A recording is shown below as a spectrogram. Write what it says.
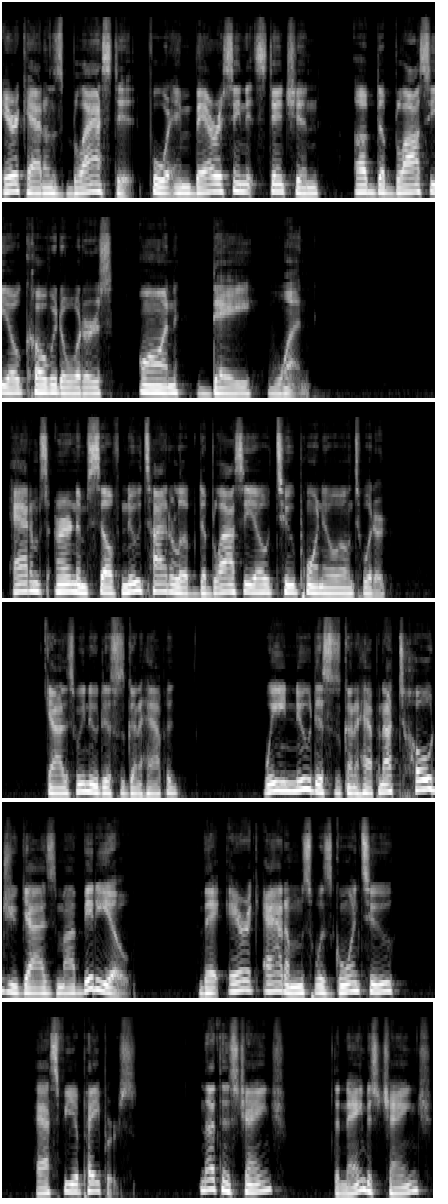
Eric Adams blasted for embarrassing extension of de Blasio COVID orders on day one. Adams earned himself new title of de Blasio 2.0 on Twitter. Guys, we knew this was going to happen. We knew this was going to happen. I told you guys in my video that Eric Adams was going to ask for your papers. Nothing's changed. The name has changed.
